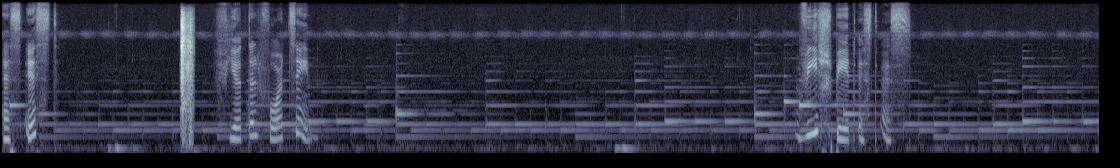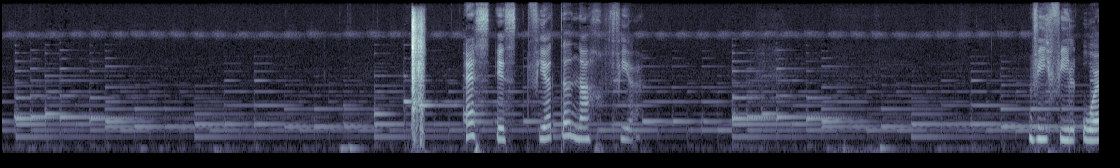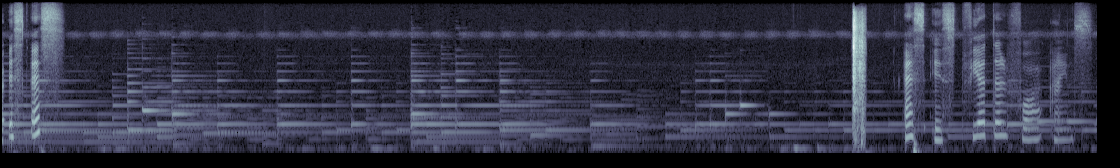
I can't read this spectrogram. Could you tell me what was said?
Es ist Viertel vor zehn. Wie spät ist es? Es ist Viertel nach vier. Wie viel Uhr ist es? Es ist Viertel vor eins.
